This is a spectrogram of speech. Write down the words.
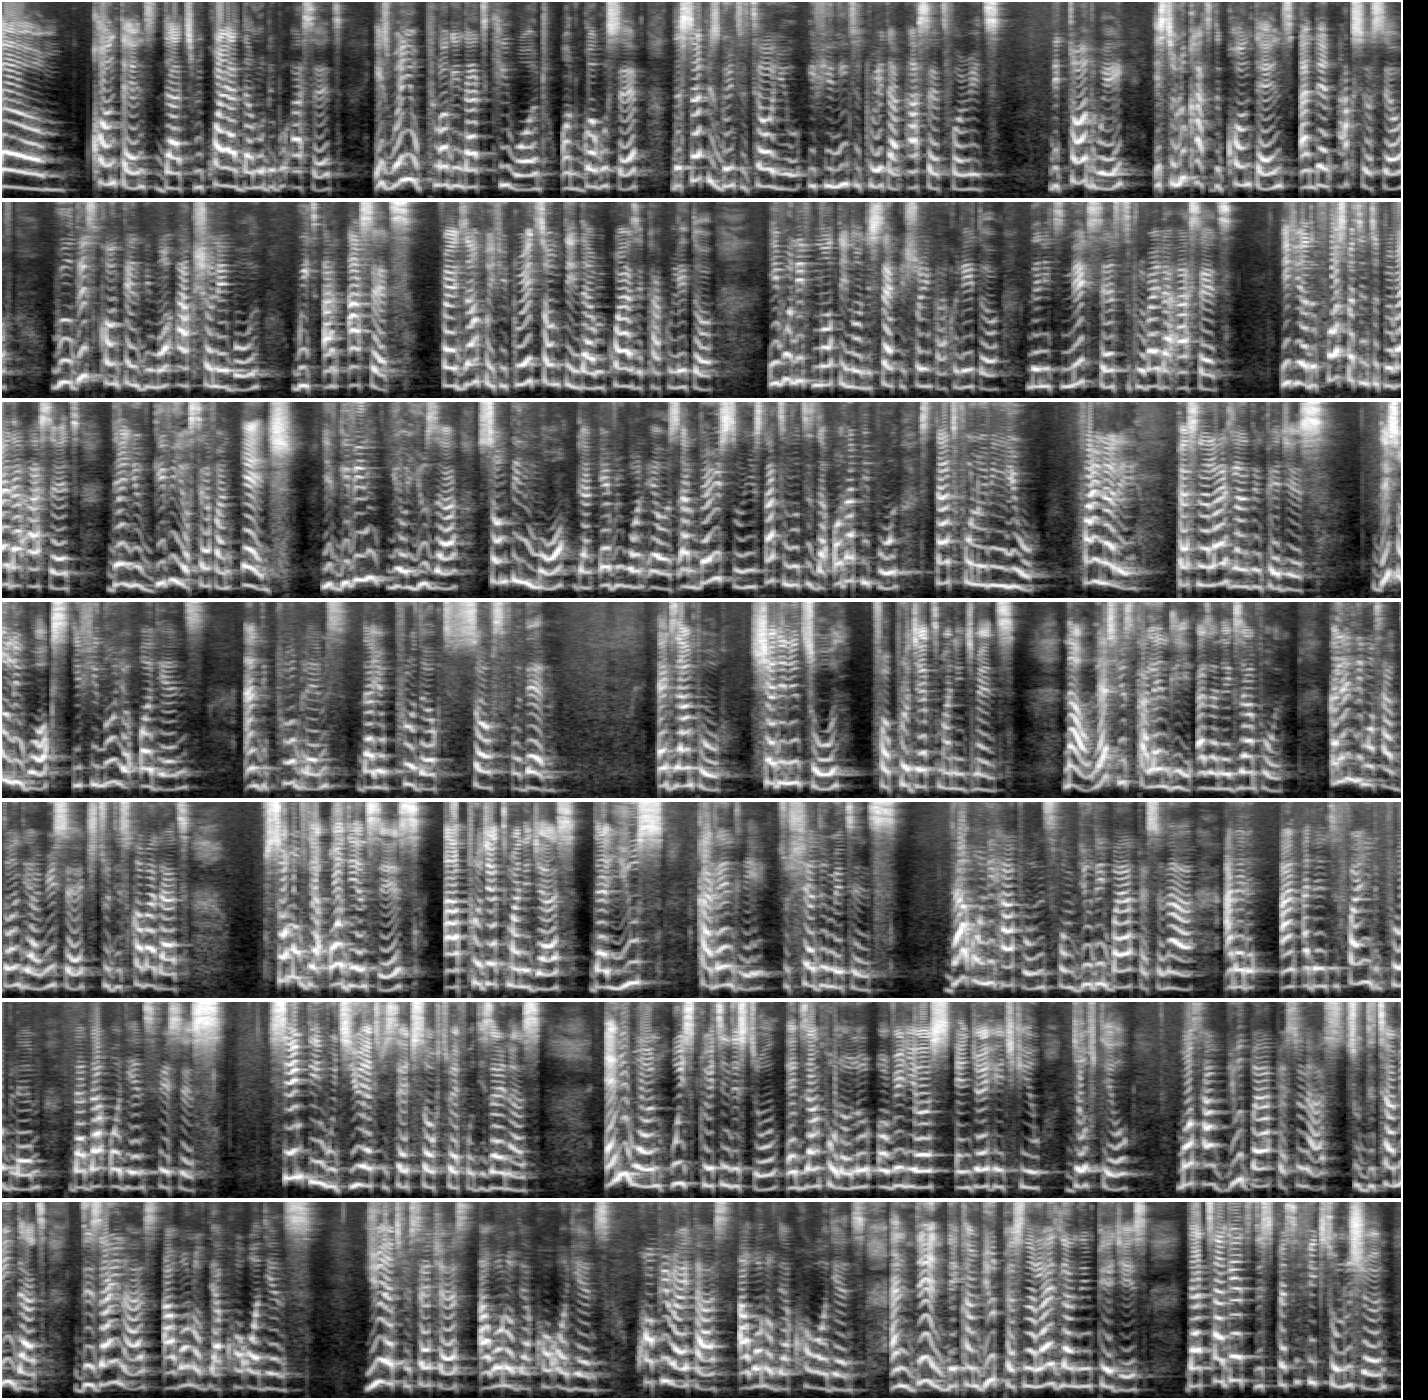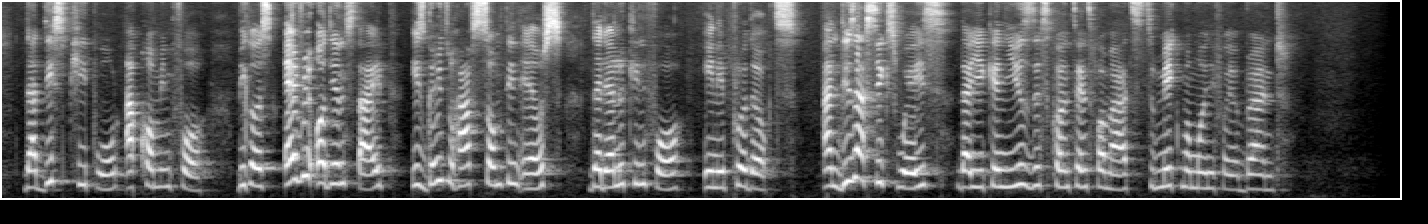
um, content that require downloadable assets is when you plug in that keyword on Google SERP, the SERP is going to tell you if you need to create an asset for it. The third way is to look at the content and then ask yourself, will this content be more actionable with an asset? For example, if you create something that requires a calculator, even if nothing on the SERP is showing calculator, then it makes sense to provide that asset. If you're the first person to provide that asset, then you've given yourself an edge. You've given your user something more than everyone else. And very soon you start to notice that other people start following you. Finally, personalized landing pages. This only works if you know your audience and the problems that your product solves for them. Example, scheduling tool for project management. Now, let's use Calendly as an example. Calendly must have done their research to discover that some of their audiences are project managers that use Calendly to schedule meetings. That only happens from building buyer persona and, and identifying the problem that that audience faces. Same thing with UX research software for designers. Anyone who is creating this tool, example Aurelius, EnjoyHQ, Dovetail, must have built buyer personas to determine that designers are one of their core audience. UX researchers are one of their core audience. Copywriters are one of their core audience. And then they can build personalized landing pages that target the specific solution that these people are coming for. Because every audience type is going to have something else that they're looking for in a product. And these are six ways that you can use this content format to make more money for your brand.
